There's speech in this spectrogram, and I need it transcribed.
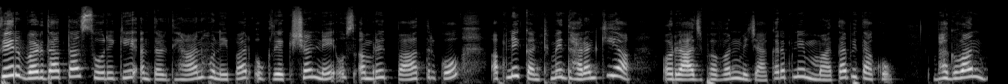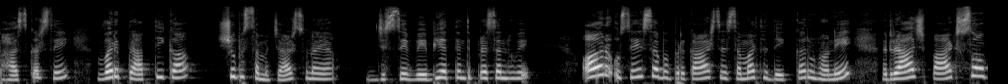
फिर वरदाता सूर्य के अंतर्ध्यान होने पर उग्रेक्षण ने उस अमृत पात्र को अपने कंठ में धारण किया और राजभवन में जाकर अपने माता पिता को भगवान भास्कर से वर प्राप्ति का शुभ समाचार सुनाया, जिससे वे भी अत्यंत प्रसन्न हुए। और उसे सब प्रकार से समर्थ देखकर उन्होंने राजपाट सौंप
